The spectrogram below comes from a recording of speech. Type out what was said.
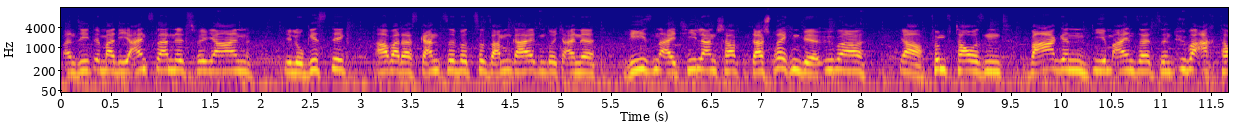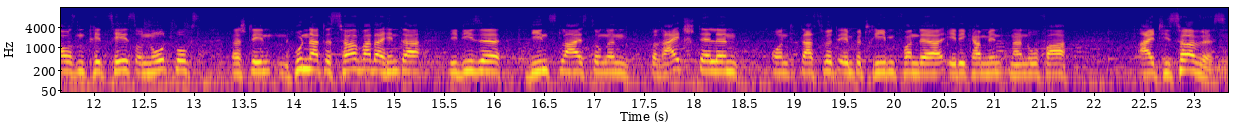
Man sieht immer die Einzelhandelsfilialen die Logistik, aber das Ganze wird zusammengehalten durch eine riesen IT-Landschaft. Da sprechen wir über ja, 5000 Wagen, die im Einsatz sind, über 8000 PCs und Notebooks. Da stehen hunderte Server dahinter, die diese Dienstleistungen bereitstellen. Und das wird eben betrieben von der Edeka Minden Hannover IT Service.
